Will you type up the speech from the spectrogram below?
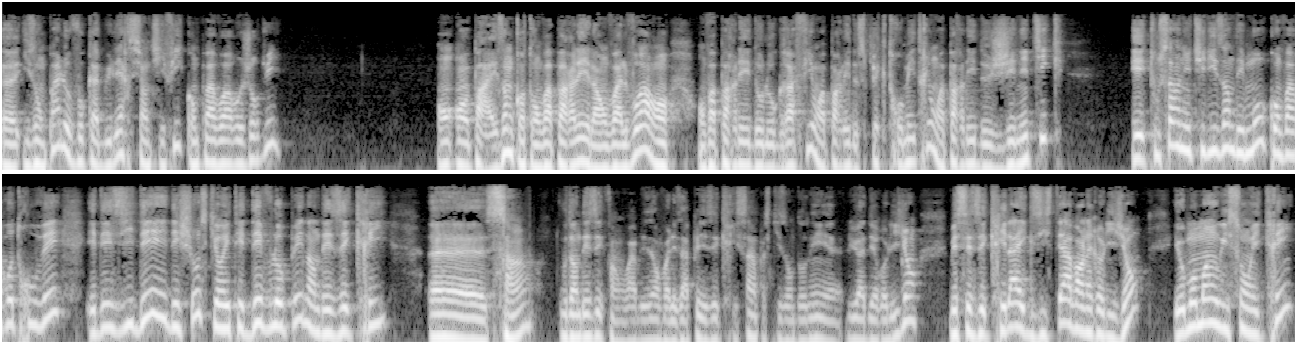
euh, ils n'ont pas le vocabulaire scientifique qu'on peut avoir aujourd'hui. Par exemple, quand on va parler, là, on va le voir, on, on va parler d'holographie, on va parler de spectrométrie, on va parler de génétique. Et tout ça en utilisant des mots qu'on va retrouver et des idées et des choses qui ont été développées dans des écrits euh, saints ou dans des enfin on va, on va les appeler les écrits saints parce qu'ils ont donné euh, lieu à des religions. Mais ces écrits-là existaient avant les religions. Et au moment où ils sont écrits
